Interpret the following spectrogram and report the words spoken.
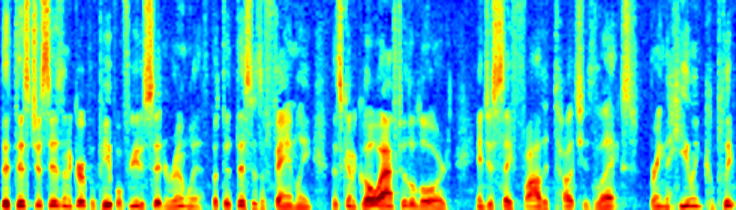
that this just isn't a group of people for you to sit in a room with, but that this is a family that's going to go after the Lord and just say, Father, touch his legs. Bring the healing, complete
